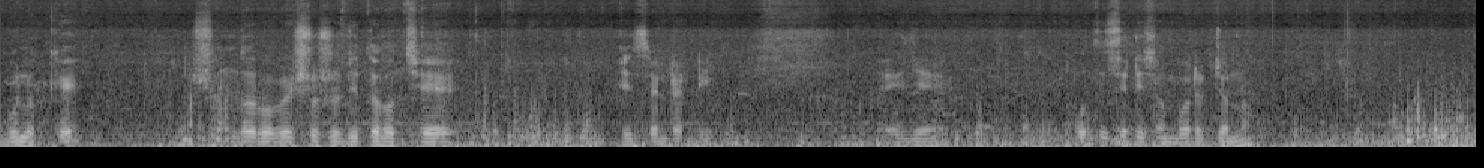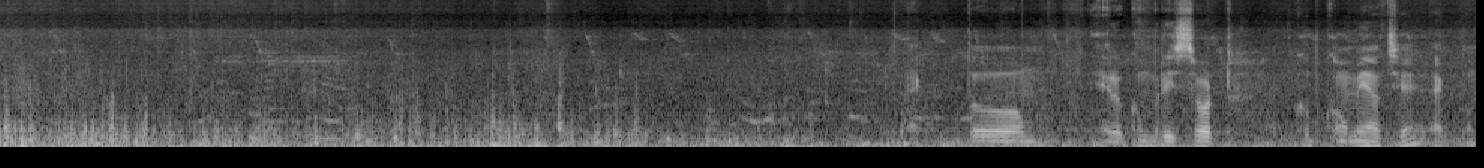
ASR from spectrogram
উপলক্ষে সুন্দরভাবে সুসজ্জিত হচ্ছে এই সেন্টারটি এই যে পঁচিশে ডিসেম্বরের জন্য। একদম এরকম রিসোর্ট খুব কমই আছে, একদম।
